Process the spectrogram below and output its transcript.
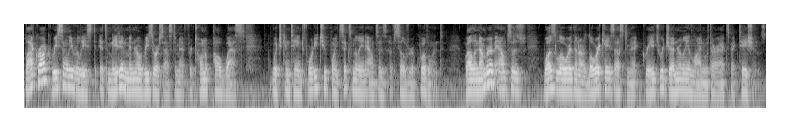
BlackRock recently released its maiden mineral resource estimate for Tonopah West, which contained 42.6 million ounces of silver equivalent. While the number of ounces was lower than our lowercase estimate, grades were generally in line with our expectations.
